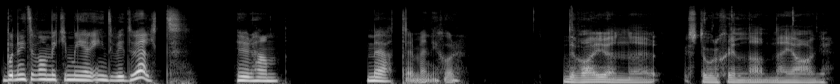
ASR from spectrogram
Borde det inte vara mycket mer individuellt hur han möter människor? Det var ju en eh, stor skillnad när jag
